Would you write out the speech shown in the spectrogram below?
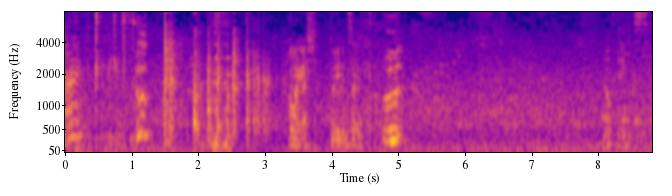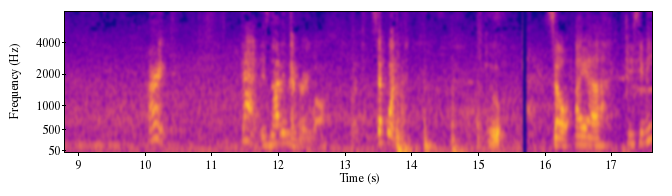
all right. oh my gosh, don't even start. No thanks. All right, that is not in there very well, but step one. So I, uh, can you see me?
